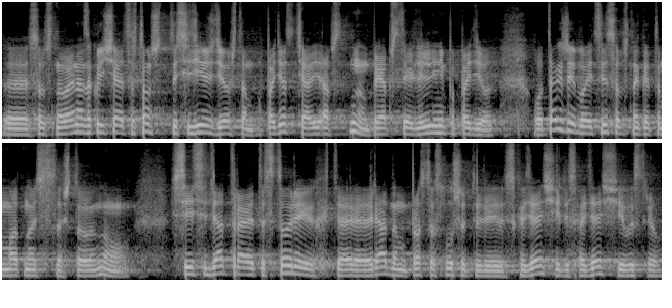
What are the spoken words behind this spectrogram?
э, собственно, война заключается в том, что ты сидишь, ждешь, там, попадет тебя ну, при обстреле или не попадет. Вот так же и бойцы, собственно, к этому относятся, что, ну, все сидят, травят истории, хотя рядом просто слушают или скользящие, или сходящие выстрелы.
